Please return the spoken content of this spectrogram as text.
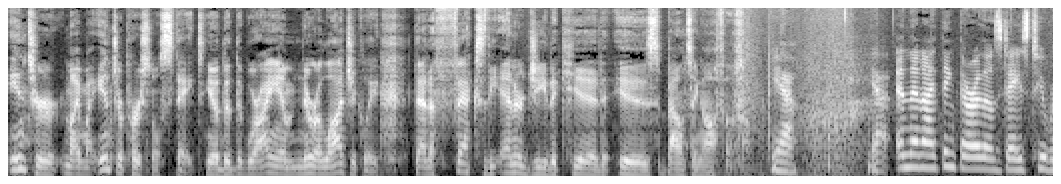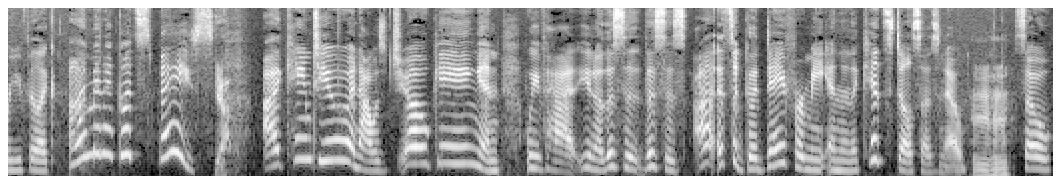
inter my, my interpersonal state you know the, the, where i am neurologically that affects the energy the kid is bouncing off of Yeah. Yeah. And then I think there are those days too where you feel like, I'm in a good space. yeah I came to you and I was joking and we've had, you know, this is, this is, uh, it's a good day for me. And then the kid still says no. Mm-hmm. So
